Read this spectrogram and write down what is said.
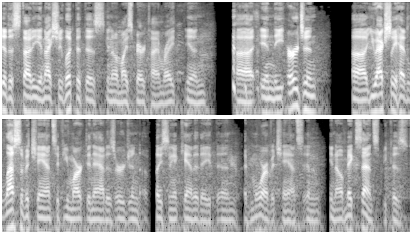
did a study and actually looked at this, you know, in my spare time, right? In uh, in the urgent uh, you actually had less of a chance if you marked an ad as urgent of placing a candidate than had more of a chance. And you know, it makes sense because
